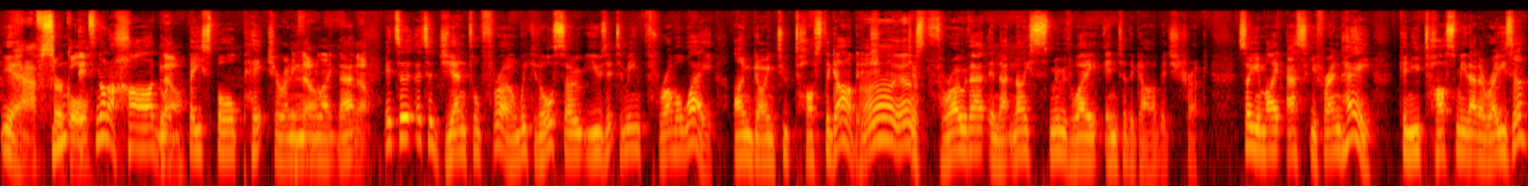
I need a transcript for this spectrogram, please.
half circle, It's not a hard No. like baseball pitch or anything No, like that. no. It's a it's a gentle throw, and we could also use it to mean throw away. I'm going to toss the garbage. Oh, yeah. Just throw that in that nice smooth way into the garbage truck. So you might ask your friend, "Hey, can you toss me that eraser?"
